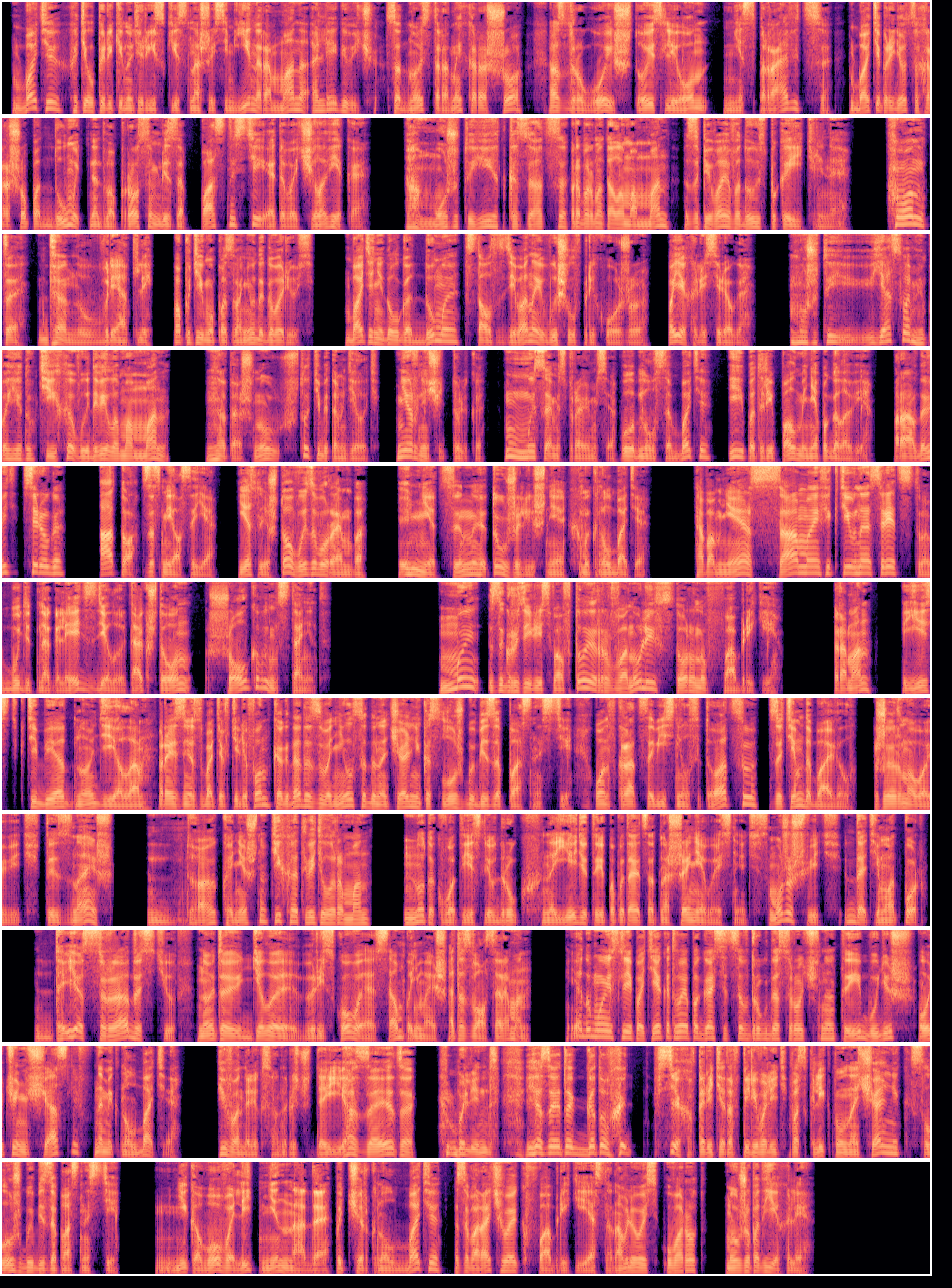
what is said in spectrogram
Батя хотел перекинуть риски с нашей семьи на Романа Олеговича. С одной стороны, хорошо, а с другой, что если он не справится? Бате придется хорошо подумать над вопросом безопасности этого человека. «А может и отказаться», — пробормотала маман, запивая водой успокоительное. «Он-то? Да ну, вряд ли. По пути ему позвоню, договорюсь». Батя, недолго думая, встал с дивана и вышел в прихожую. «Поехали, Серега». «Может, и я с вами поеду?» Тихо выдавила маман, «Наташ, ну что тебе там делать? Нервничать только. Мы сами справимся», — улыбнулся батя и потрепал меня по голове. «Правда ведь, Серега?» «А то», — засмеялся я. «Если что, вызову Рэмбо». «Нет, сын, это уже лишнее», — хмыкнул батя. «А по мне, самое эффективное средство. Будет наглеть, сделаю так, что он шелковым станет». Мы загрузились в авто и рванули в сторону фабрики. «Роман, есть к тебе одно дело», – произнес батя в телефон, когда дозвонился до начальника службы безопасности. Он вкратце объяснил ситуацию, затем добавил. «Жирнова ведь ты знаешь?» «Да, конечно», – тихо ответил Роман. «Ну так вот, если вдруг наедет и попытается отношения выяснять, сможешь ведь дать ему отпор?» «Да я с радостью, но это дело рисковое, сам понимаешь», – отозвался Роман. «Я думаю, если ипотека твоя погасится вдруг досрочно, ты будешь очень счастлив», — намекнул батя. «Иван Александрович, да я за это... Блин, я за это готов хоть всех авторитетов перевалить», — воскликнул начальник службы безопасности. «Никого валить не надо», — подчеркнул батя, заворачивая к фабрике и останавливаясь у ворот. «Мы уже подъехали».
